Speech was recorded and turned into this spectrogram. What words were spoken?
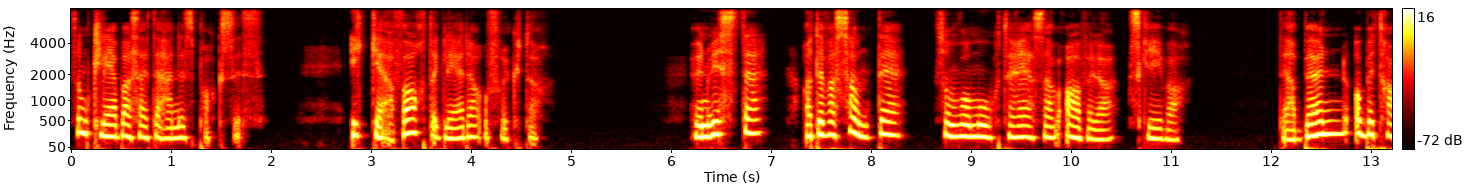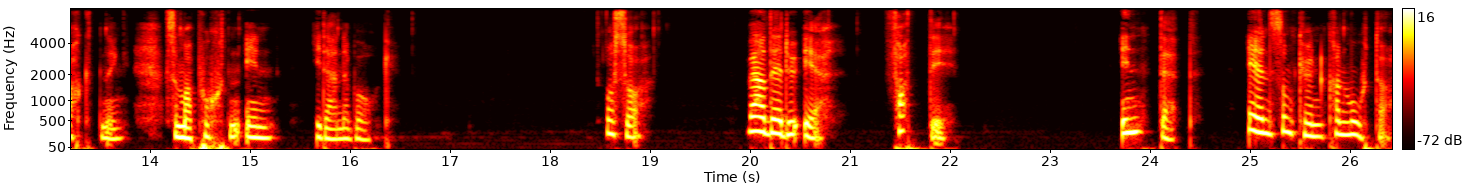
som kleber seg til hennes praksis, ikke erfarte gleder og frukter. Hun visste at det var sant det som vår mor Therese av Avila skriver. Det er bønn og betraktning som er porten inn i denne borg. Og så, vær det du er, fattig, intet, en som kun kan motta.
